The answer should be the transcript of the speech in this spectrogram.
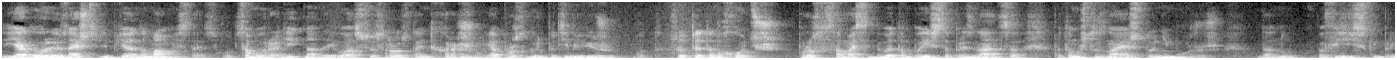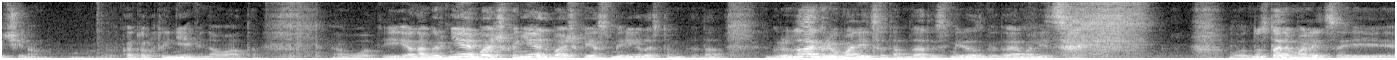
я говорю, знаешь, тебе надо мамой стать. Вот самой родить надо, и у вас все сразу станет хорошо. Я просто говорю, по тебе вижу, вот, что ты этого хочешь. Просто сама себе в этом боишься признаться, потому что знаешь, что не можешь. Да, ну, по физическим причинам, в которых ты не виновата. Вот. И она говорит, нет, батюшка, нет, батюшка, я смирилась. Там, да. Я говорю, ну давай, говорю, молиться там, да, ты смирилась, говорю, давай молиться. Вот. Ну, стали молиться, и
